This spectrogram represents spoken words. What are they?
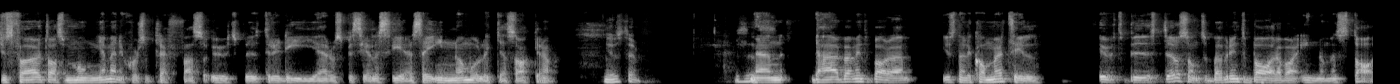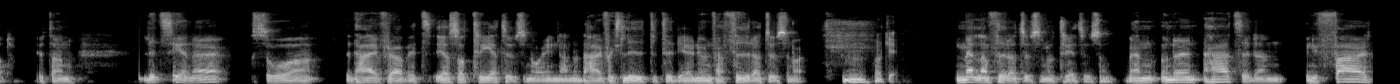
Just för att ha så många människor som träffas och utbyter idéer och specialiserar sig inom olika saker. Just det. Precis. Men det här behöver inte bara, just när det kommer till utbyte och sånt, så behöver det inte bara vara inom en stad. Utan lite senare så, det här är för övrigt, jag sa 3000 år innan och det här är faktiskt lite tidigare, nu ungefär 4000 år. Mm, okay. Mellan 4000 och 3000. Men under den här tiden ungefär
